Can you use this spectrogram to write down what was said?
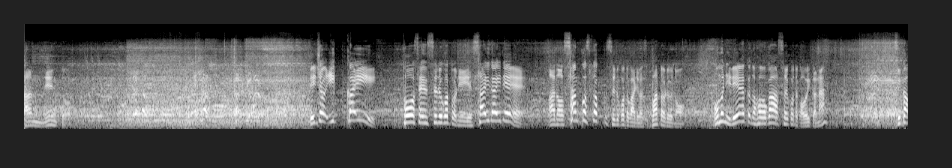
残念と。一応1回当選するごとに最大であの3個ストックすることがあります。バトルの。主にレア役の方がそういうことが多いかな。追加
